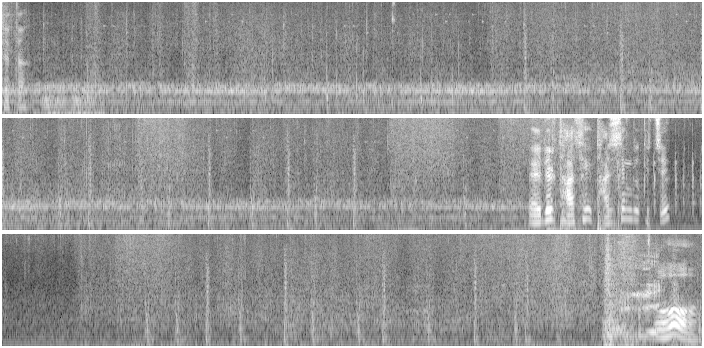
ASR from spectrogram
됐다. 애들 다 생, 다시 생겼겠지? 오호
